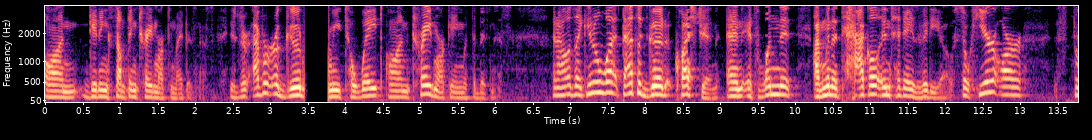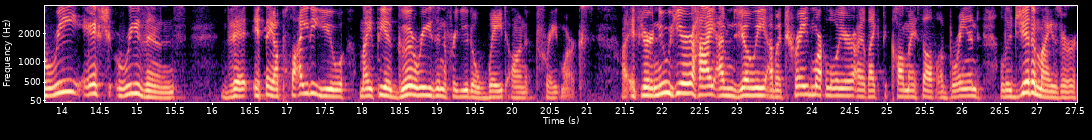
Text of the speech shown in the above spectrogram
on getting something trademarked in my business? Is there ever a good for me to wait on trademarking with the business? And I was like, you know what? That's a good question. And it's one that I'm going to tackle in today's video. So here are three ish reasons that if they apply to you might be a good reason for you to wait on trademarks. Uh, if you're new here, hi, I'm Joey. I'm a trademark lawyer. I like to call myself a brand legitimizer,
